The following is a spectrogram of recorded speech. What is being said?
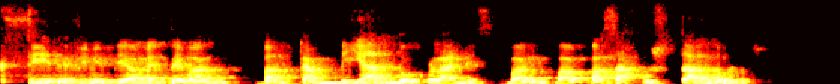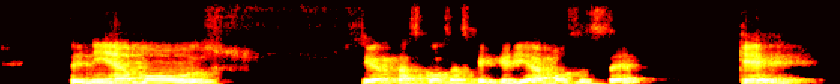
sí, definitivamente van, van cambiando planes, van, vas ajustándolos. Teníamos ciertas cosas que queríamos hacer que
